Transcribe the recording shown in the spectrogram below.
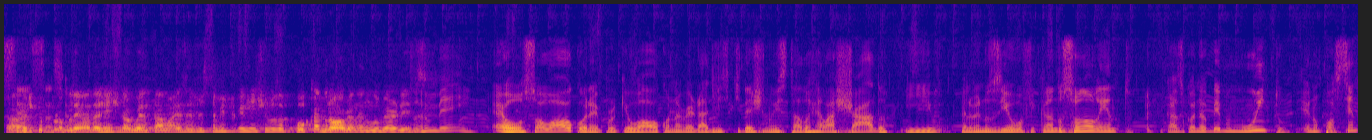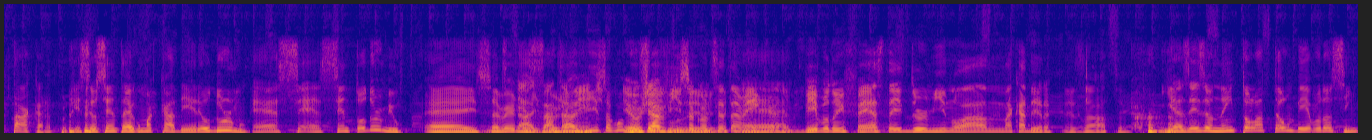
Eu acho que o problema da gente não aguentar mais é justamente porque a gente usa pouca droga, né, no lugar desse. também. É, ou só o álcool, né? Porque o álcool, na verdade, te deixa num estado relaxado e, pelo menos eu, vou ficando sonolento. No caso, quando eu bebo muito, eu não posso sentar, cara. Porque se eu sentar em alguma cadeira, eu durmo. É, se- é sentou, dormiu. É, isso é verdade. porque Eu já vi isso acontecer. Eu já vi isso acontecer também, É. cara. Bêbado em festa e dormindo lá na cadeira. Exato. E às vezes eu nem tô lá tão bêbado assim.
